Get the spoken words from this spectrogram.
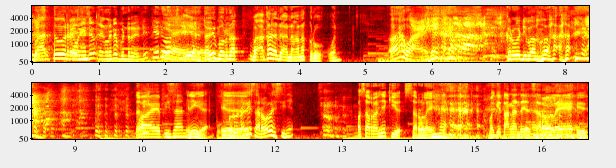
Batur, Yang ini. lainnya, yang lainnya bener ya. Dia, dia doang Iya, sih. Iya, tapi barudak akan ada anak-anak kru, Wan. Wah, wah. Kru di bawah. Tapi Wah, pisan. ini enggak, Kru eh, lagi saroles sih nya. Oh sarolehnya kieu, saroleh. Pakai tangan deh, saroleh.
